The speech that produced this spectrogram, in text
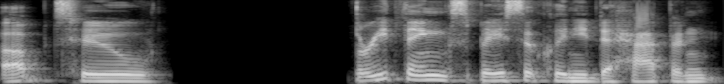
up to three things basically need to happen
